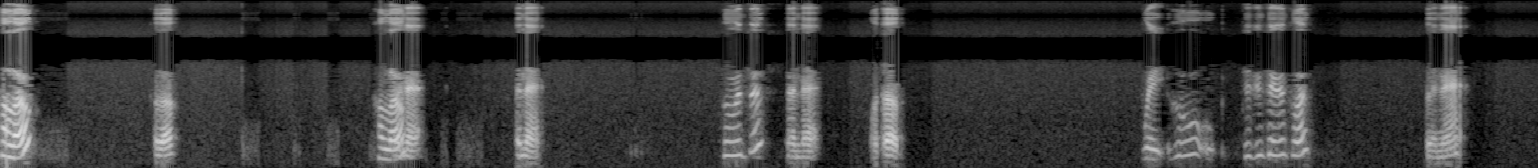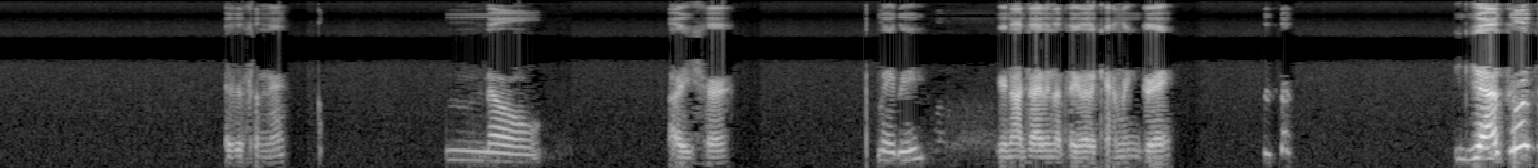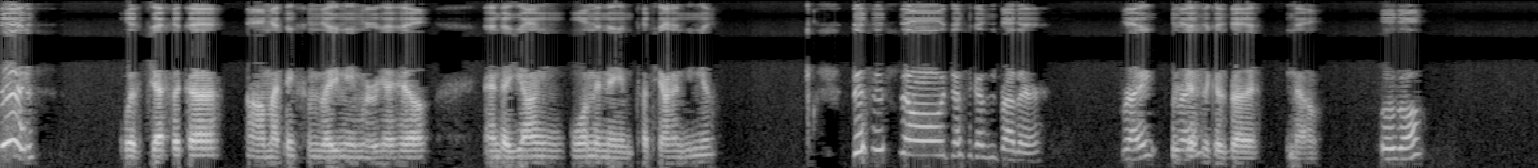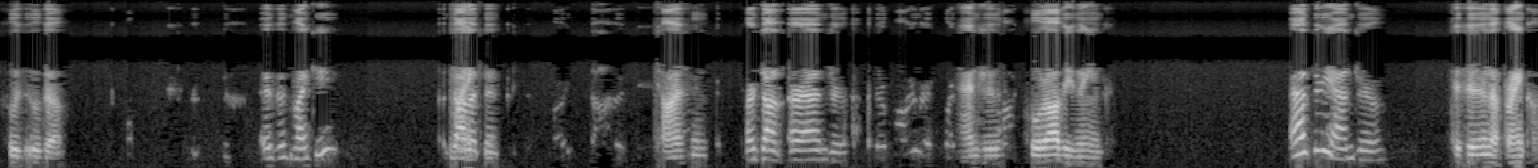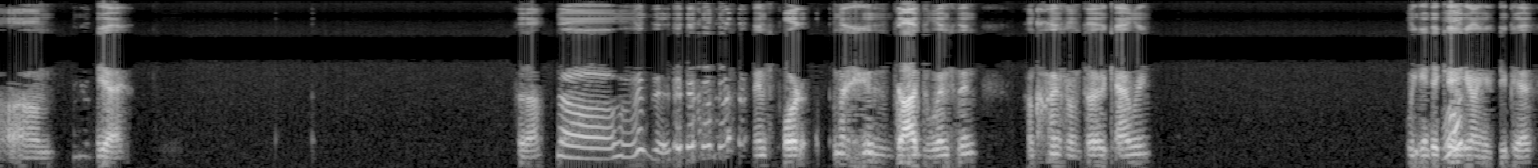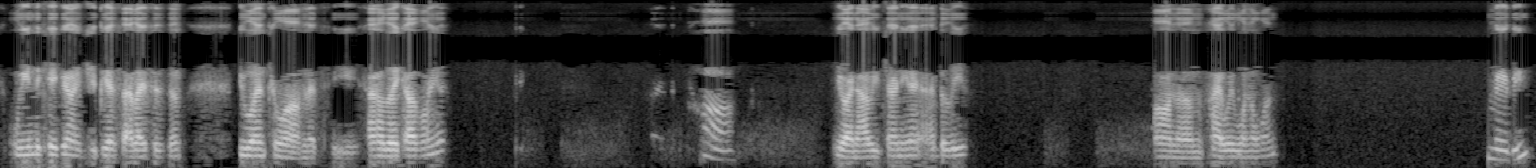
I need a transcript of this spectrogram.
Hello? Hello? Hello? Annette. Annette. Who is this? Annette. What's up? Wait, who did you say this was? Lynette? Is this Lynette? No. Are you sure? Maybe. You're not driving a Toyota Camry gray? Yes, who is this? With Jessica, um, I think some lady named Maria Hill, and a young woman named Tatiana Nino. This is so Jessica's brother. Right? Who's right? Jessica's brother? No. Ugo? Who's Ugo? Is this Mikey? Mikey? Jonathan. Jonathan? Or John or Andrew. Andrew? Who are all these names? It has to be Andrew. This isn't a prank call. Um, yeah. Hello? So who is this? My name's Port. My name's Dodge Winston. I'm calling from Toyota Camry. We indicate What? here on your GPS. We indicate here on your GPS satellite system. You went to um, let's see, San Jose, California. Huh. You are now returning, I I believe, on um Highway 101. Maybe.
